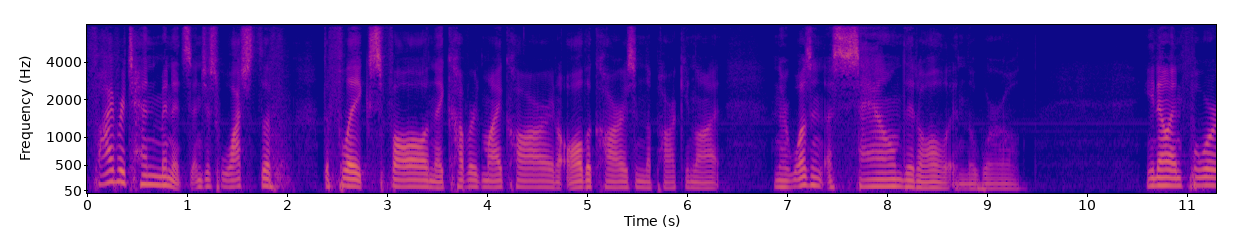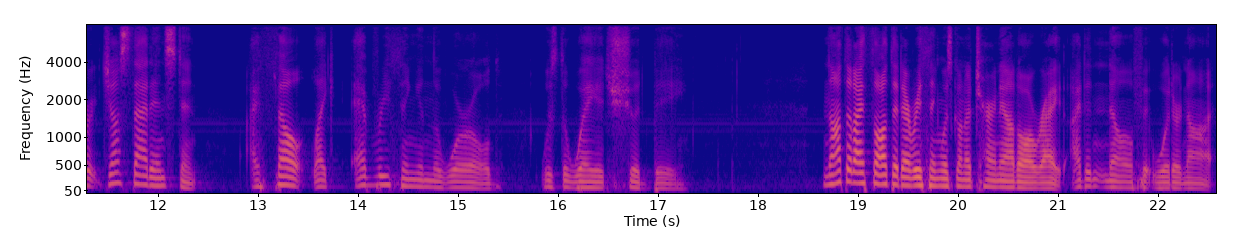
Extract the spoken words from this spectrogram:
five or ten minutes and just watched the, the flakes fall, and they covered my car and all the cars in the parking lot and there wasn't a sound at all in the world. You know, and for just that instant, I felt like everything in the world was the way it should be. Not that I thought that everything was going to turn out all right. I didn't know if it would or not.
